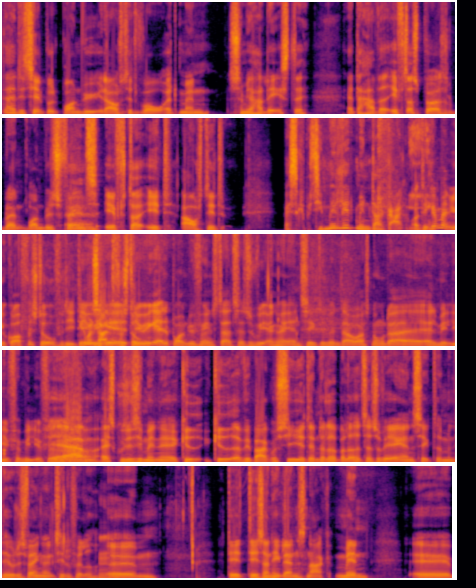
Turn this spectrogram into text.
der har de tilbudt Brøndby et afsnit, hvor at man, som jeg har læst det, at der har været efterspørgsel blandt Brøndbys fans ja, ja. efter et afsnit, hvad skal man sige, med lidt mindre gang i. Og det kan man jo godt forstå, fordi det, kan er, man jo ikke, forstå. det er jo ikke alle Brøndby-fans, der har tatoveringer i ansigtet. Vel? Der er jo også nogen, der er almindelige familiefædre. Ja, og- jeg skulle sige, men uh, gid, gid, at vi bare kunne sige, at dem, der lavede ballade, tatoverer i ansigtet, men det er jo desværre ikke engang tilfældet. Mm. Øhm, det, det er sådan en helt anden snak. Men øh,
